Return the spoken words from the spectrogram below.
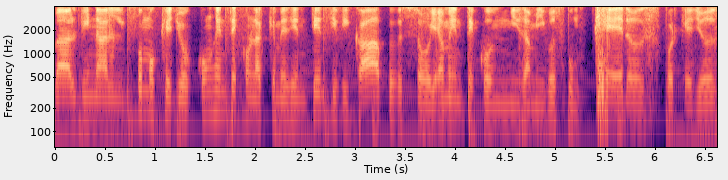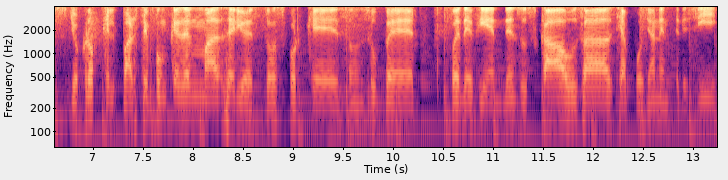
al final como que yo con gente con la que me siento identificada, pues obviamente con mis amigos punqueros, porque ellos, yo creo que el parche punk es el más serio de todos porque son súper, pues defienden sus causas, se apoyan entre sí.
